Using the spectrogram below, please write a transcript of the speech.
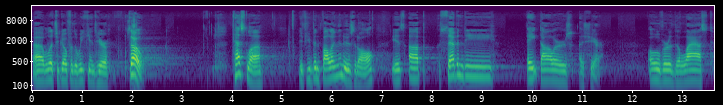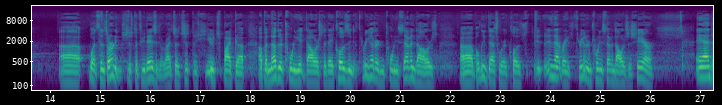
we'll let you go for the weekend here. So. Tesla, if you've been following the news at all, is up $78 a share over the last, uh, what, since earnings, just a few days ago, right? So it's just a huge spike up, up another $28 today, closing at $327. Uh, I believe that's where it closed, in that range, $327 a share. And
